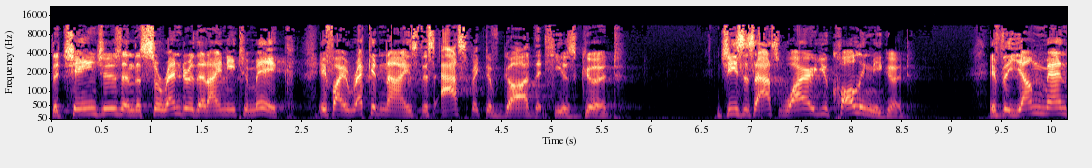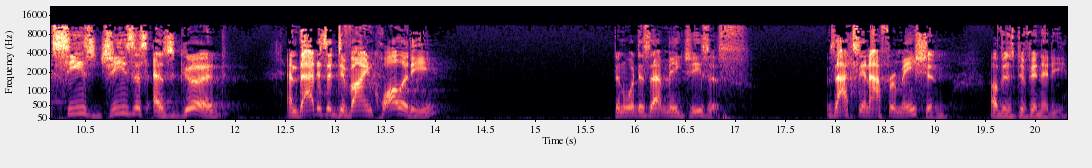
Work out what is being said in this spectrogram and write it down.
the changes, and the surrender that I need to make if I recognize this aspect of God that He is good? Jesus asks, why are you calling me good? If the young man sees Jesus as good, and that is a divine quality, then what does that make Jesus? It's actually an affirmation of his divinity.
